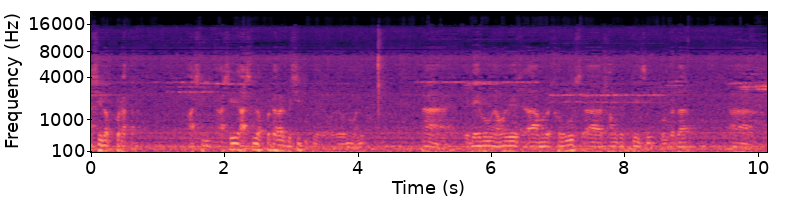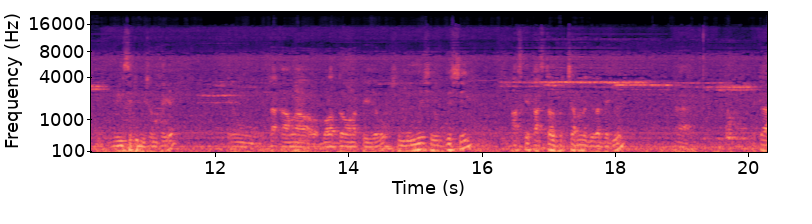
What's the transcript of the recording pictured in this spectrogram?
আশি লক্ষ টাকা। আশি আশি আশি লক্ষ টাকার বেশি ডিপিআর আমাদের অনুমানিক হ্যাঁ এটা এবং আমাদের আমরা সবুজ সংকেত পেয়েছি কলকাতা গ্রিন সিটি মিশন থেকে। এবং টাকা আমরা বরাদ্দ আমরা পেয়ে যাব। সেই জন্যই সেই উদ্দেশ্যেই আজকে কাজটা হচ্ছে আপনারা যেটা দেখলেন। হ্যাঁ, এটা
